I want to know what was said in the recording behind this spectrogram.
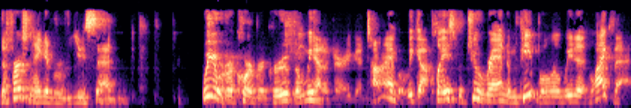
the first negative review said, We were a corporate group and we had a very good time, but we got placed with two random people and we didn't like that.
